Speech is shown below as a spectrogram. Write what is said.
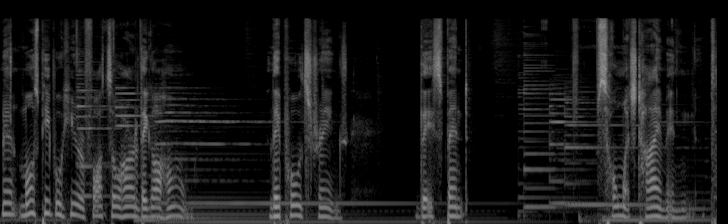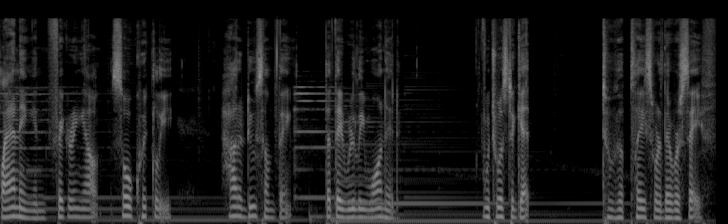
Man, most people here fought so hard they got home. They pulled strings. They spent so much time in planning and figuring out so quickly how to do something that they really wanted, which was to get to the place where they were safe.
